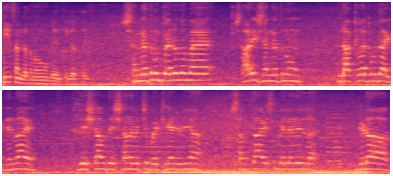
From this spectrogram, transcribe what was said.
ਕੀ ਸੰਗਤ ਨੂੰ ਬੇਨਤੀ ਕਰਦੇ ਜੀ? ਸੰਗਤ ਨੂੰ ਪਹਿਲਾਂ ਤਾਂ ਮੈਂ ਸਾਰੀ ਸੰਗਤ ਨੂੰ ਲੱਖ ਲੱਖ ਵਧਾਈ ਦਿੰਦਾ ਹੈ ਦੇਸ਼ਾਂ ਵਿਦੇਸ਼ਾਂ ਦੇ ਵਿੱਚ ਬੈਠੀਆਂ ਜਿਹੜੀਆਂ ਸੰਗਤਾਂ ਇਸ ਮੇਲੇ ਦੇ ਲ- ਜਿਹੜਾ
